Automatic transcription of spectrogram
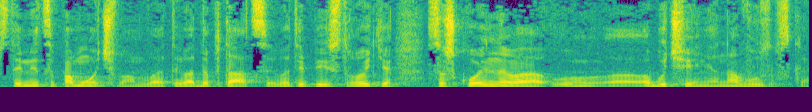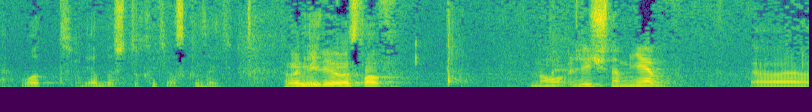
стремится помочь вам в этой адаптации, в этой перестройке со школьного э, обучения на вузовское. Вот я бы что хотел сказать. Рамиль Ярослав? Ну, лично мне э,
